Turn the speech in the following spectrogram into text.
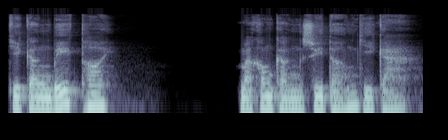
Chỉ cần biết thôi, mà không cần suy tưởng gì cả.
